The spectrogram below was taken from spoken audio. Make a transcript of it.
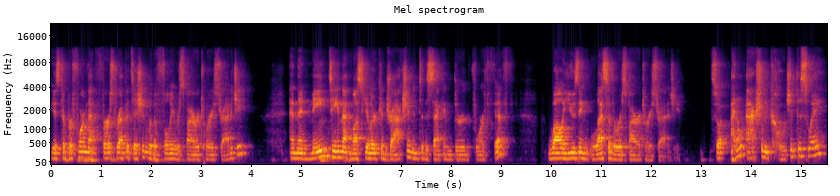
is to perform that first repetition with a fully respiratory strategy and then maintain that muscular contraction into the second, third, fourth, fifth while using less of a respiratory strategy. So I don't actually coach it this way,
